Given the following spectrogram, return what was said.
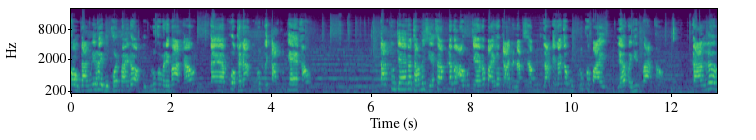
ป้องกันไม่ให้บุคคลภายนอกบุกรุกเข้ามาในบ้านเขาแต่พวกคณะบุกรุกไปตัดกุญแจเขาตัดกุญแจก็ทำให้เสียทรัพย์แล้วก็เอากุญแจเข้าไปก็กลายเป็นลักทรัพย์หลังจากนั้นก็บุกรุกเข้าไปแล้วไปยึดบ้านเขาการเริ่ม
